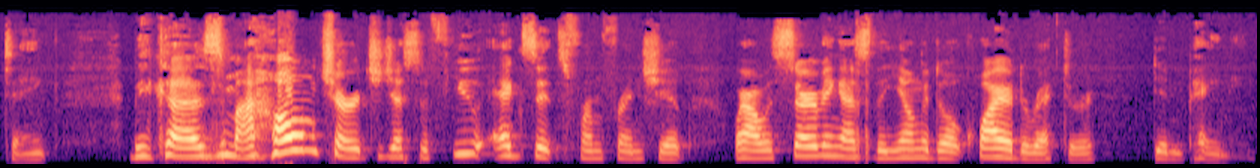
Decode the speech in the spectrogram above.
tank because my home church, just a few exits from friendship, where I was serving as the young adult choir director, didn't pay me.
